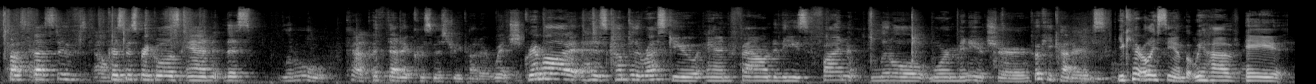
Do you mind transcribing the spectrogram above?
Fest- festive Oh. Christmas sprinkles and this little Cut. pathetic Christmas tree cutter, which Grandma has come to the rescue and found these fun little, more miniature cookie cutters. You can't really see them, but we have a What do you-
